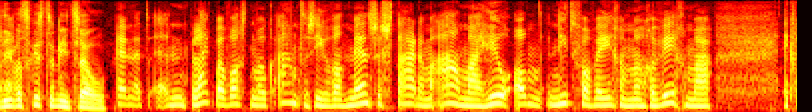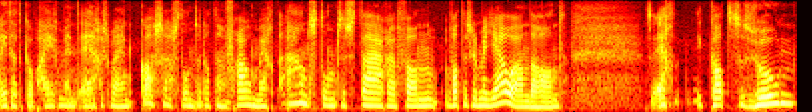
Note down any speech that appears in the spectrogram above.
die was gisteren niet zo. En, het, en blijkbaar was het me ook aan te zien, want mensen staarden me aan, maar heel an, niet vanwege mijn gewicht, maar ik weet dat ik op een gegeven moment ergens bij een kassa stond en dat een vrouw me echt aan stond te staren van wat is er met jou aan de hand? Dus echt, ik had zo'n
